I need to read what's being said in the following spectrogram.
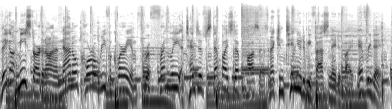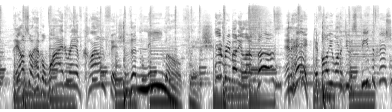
They got me started on a nano coral reef aquarium through a friendly, attentive, step by step process, and I continue to be fascinated by it every day. They also have a wide array of clownfish, the Nemo fish. Everybody loves those! And hey, if all you want to do is feed the fish,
